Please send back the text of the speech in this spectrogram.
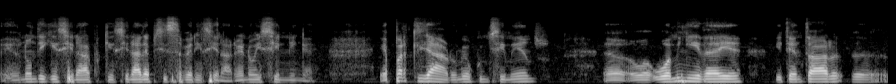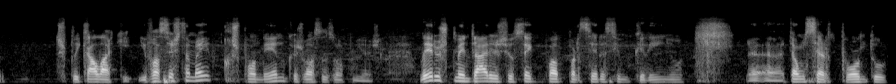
eu não digo ensinar, porque ensinar é preciso saber ensinar, eu não ensino ninguém. É partilhar o meu conhecimento uh, ou, ou, a minha ideia e tentar uh, explicá-la aqui. E vocês também respondendo com as vossas opiniões. Ler os comentários, eu sei que pode parecer assim um bocadinho, uh, até um certo ponto,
